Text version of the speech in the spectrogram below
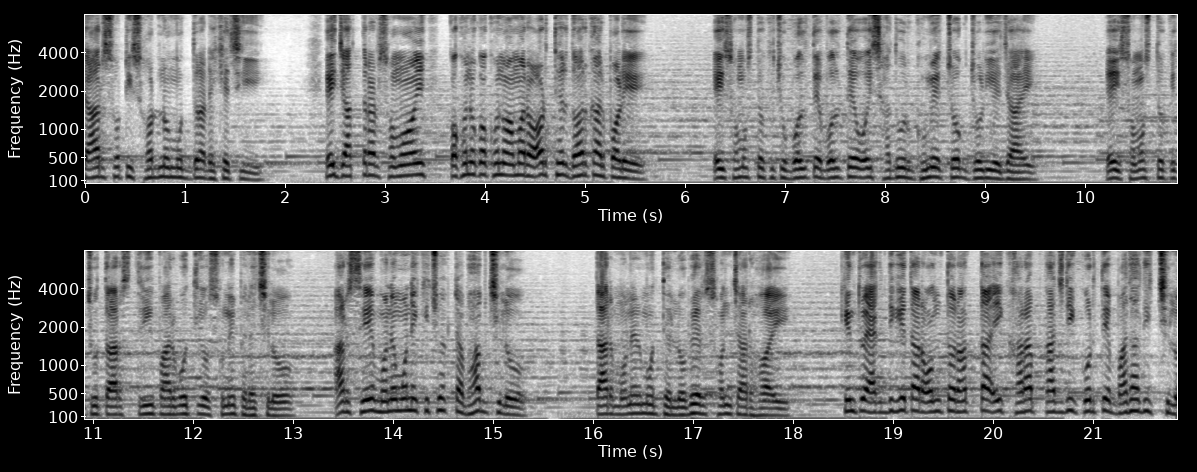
চারশোটি স্বর্ণ মুদ্রা রেখেছি। এই যাত্রার সময় কখনো কখনো আমার অর্থের দরকার পড়ে। এই সমস্ত কিছু বলতে বলতে ওই সাধুর ঘুমে চোখ জড়িয়ে যায়। এই সমস্ত কিছু তার স্ত্রী পার্বতীও শুনে ফেলেছিল, আর সে মনে মনে কিছু একটা ভাবছিল। তার মনের মধ্যে লোভের সঞ্চার হয়, কিন্তু একদিকে তার অন্তরাত্মা এই খারাপ কাজটি করতে বাধা দিচ্ছিল।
